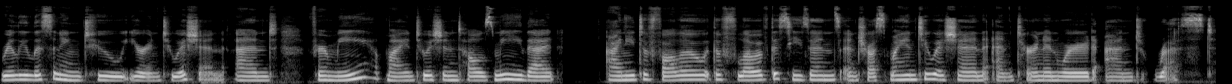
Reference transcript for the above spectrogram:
really listening to your intuition. And for me, my intuition tells me that I need to follow the flow of the seasons and trust my intuition and turn inward and rest.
